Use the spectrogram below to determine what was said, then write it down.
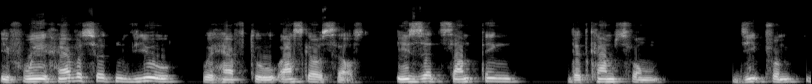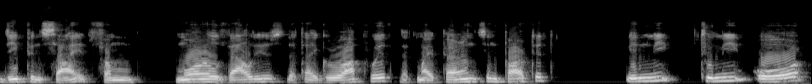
if we have a certain view, we have to ask ourselves, is that something that comes from deep from deep inside, from moral values that I grew up with, that my parents imparted in me, to me, or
